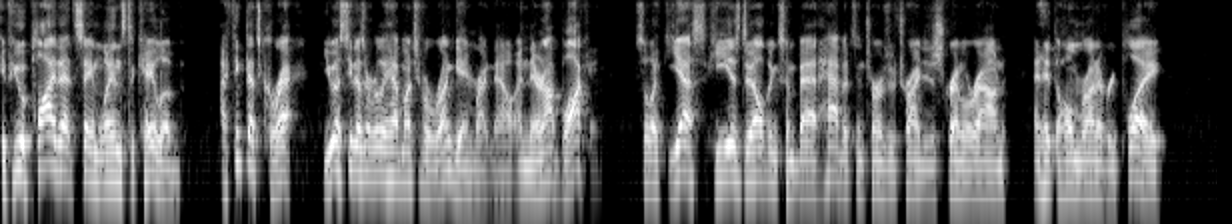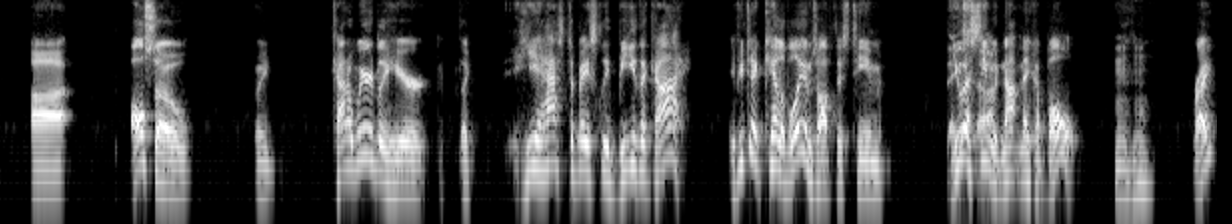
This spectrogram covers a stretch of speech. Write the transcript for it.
If you apply that same lens to Caleb, I think that's correct. USC doesn't really have much of a run game right now, and they're not blocking. So, like, yes, he is developing some bad habits in terms of trying to just scramble around and hit the home run every play. Uh, also, I mean, kind of weirdly here, like he has to basically be the guy. If you take Caleb Williams off this team, They USC suck. would not make a bowl, hmm right?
